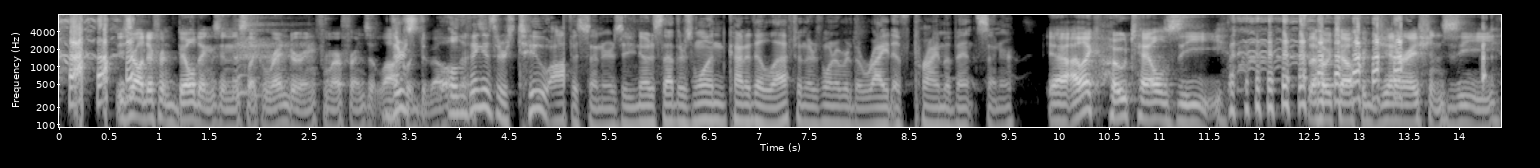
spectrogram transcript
These are all different buildings in this like rendering from our friends at Lockwood there's Development. well, the thing is, there's two office centers. Did you notice that? There's one kind of to the left, and there's one over to the right of Prime Event Center. yeah, I like Hotel Z. It's the hotel for Generation Z.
